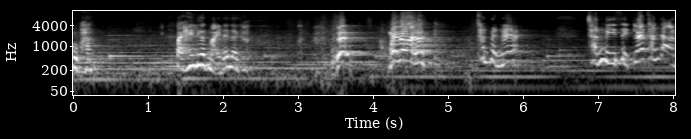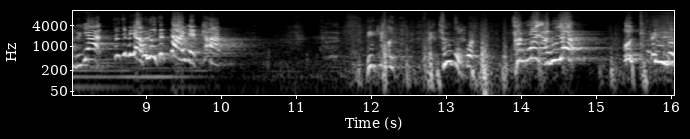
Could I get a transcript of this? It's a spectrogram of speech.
ครูพัก ไปให้เลือดใหม่ได้เลยค่ะเอ๊ะไม่ได้นะ ฉันเป็นแม่ ฉันมีสิทธิ์และฉันจะอนุญาต ฉันจะไม่ยอมให้ลูกฉันตายเด็ดขาด นี่เอ้ยแต่ฉันบอกว่า ฉันไม่อนุญาตเอ้ยคุณนุ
